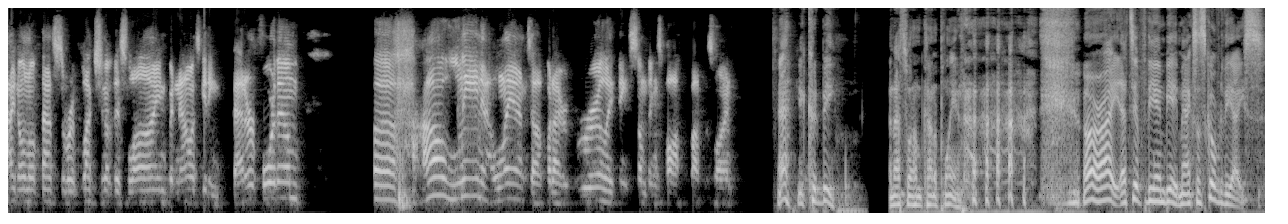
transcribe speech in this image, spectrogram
I don't know if that's the reflection of this line, but now it's getting better for them. Uh, I'll lean Atlanta, but I really think something's off about this line. Yeah, it could be. And that's what I'm kind of playing. All right. That's it for the NBA. Max, let's go over to the ice.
